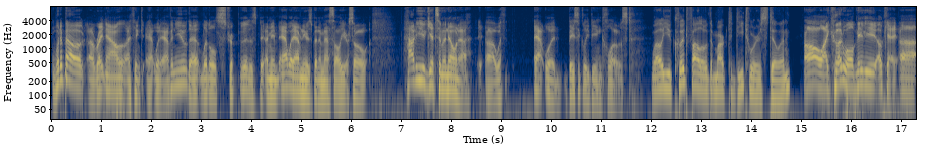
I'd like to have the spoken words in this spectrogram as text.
What about uh, right now? I think Atwood Avenue, that little strip of it has been. I mean, Atwood Avenue has been a mess all year. So, how do you get to Monona uh, with Atwood basically being closed? Well, you could follow the marked detours, Dylan. Oh, I could. Well, maybe. Okay. Uh,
